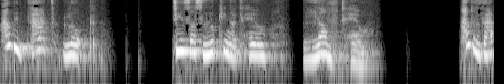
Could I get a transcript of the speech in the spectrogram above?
How did that look? Jesus, looking at him, loved him. How does that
